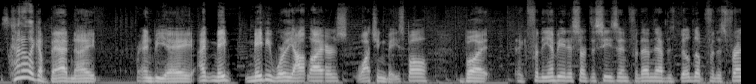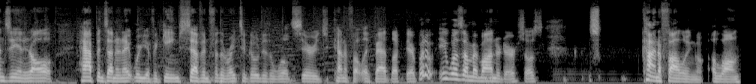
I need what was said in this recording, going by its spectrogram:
it's kind of like a bad night for NBA. I may maybe we're the outliers watching baseball, but like for the NBA to start the season, for them to have this build up for this frenzy, and it all happens on a night where you have a game seven for the right to go to the World Series. It kind of felt like bad luck there, but it, it was on my monitor, so I was, kind of following along.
